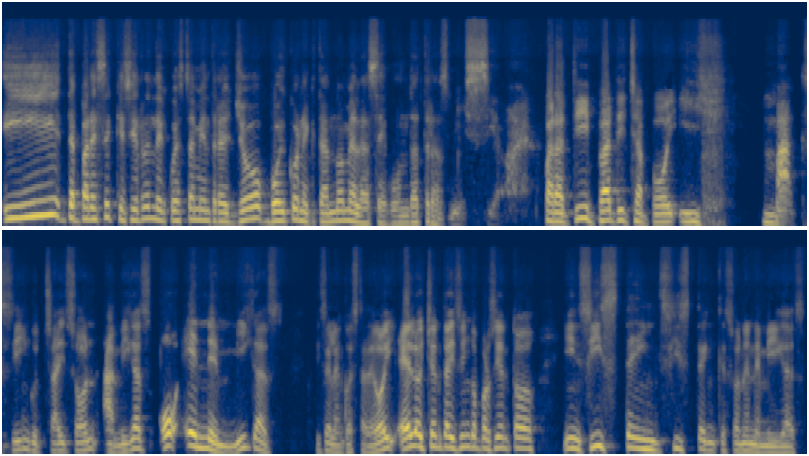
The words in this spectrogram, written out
¿Y te parece que cierres la encuesta mientras yo voy conectándome a la segunda transmisión? Para ti, Patti Chapoy y Maxine Gutsai son amigas o enemigas, dice la encuesta de hoy. El 85% insiste, insiste en que son enemigas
